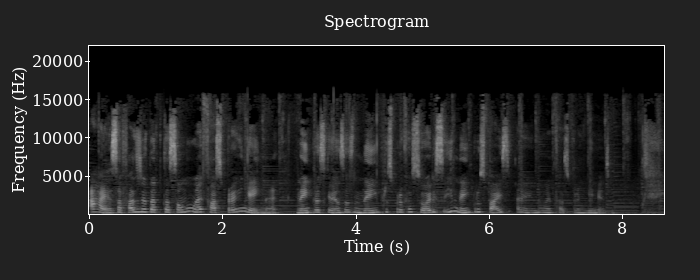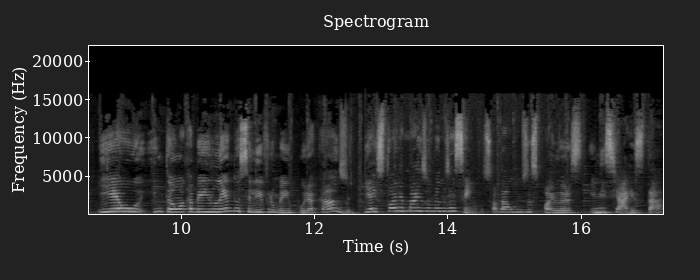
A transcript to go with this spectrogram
ah, essa fase de adaptação não é fácil para ninguém, né? Nem para as crianças, nem para os professores e nem para os pais. É, não é fácil para ninguém mesmo. E eu então acabei lendo esse livro meio por acaso. E a história é mais ou menos assim, vou só dar uns spoilers iniciais, tá?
